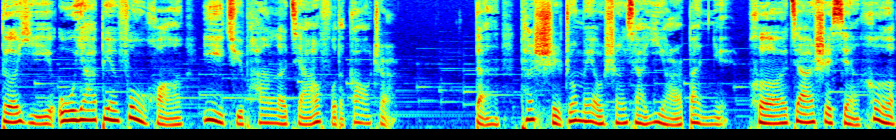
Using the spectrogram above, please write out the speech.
得以乌鸦变凤凰，一举攀了贾府的高枝儿。但她始终没有生下一儿半女，和家世显赫、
